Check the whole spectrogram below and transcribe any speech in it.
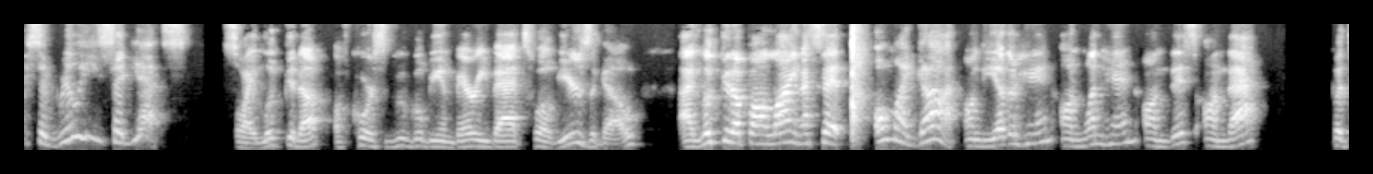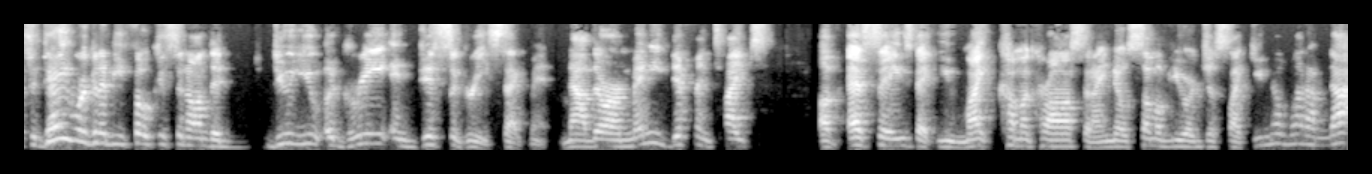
I said, Really? He said, Yes. So I looked it up. Of course, Google being very bad 12 years ago. I looked it up online. I said, Oh my God. On the other hand, on one hand, on this, on that. But today we're going to be focusing on the do you agree and disagree segment. Now, there are many different types of essays that you might come across. And I know some of you are just like, you know what? I'm not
